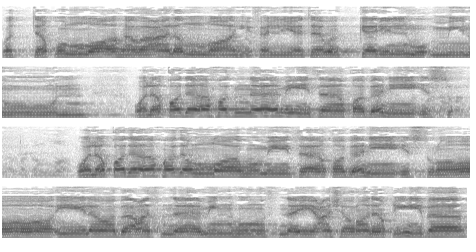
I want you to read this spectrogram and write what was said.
واتقوا الله وعلى الله فليتوكل المؤمنون. ولقد أخذنا ميثاق بني إسرائيل ولقد أخذ الله ميثاق بني إسرائيل وبعثنا منهم اثني عشر نقيبا.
